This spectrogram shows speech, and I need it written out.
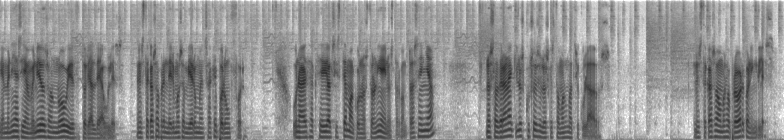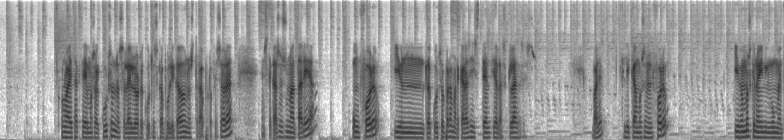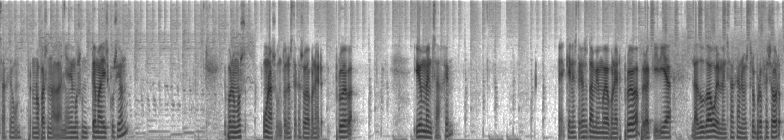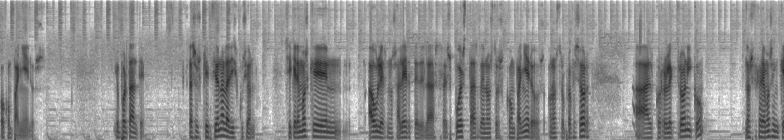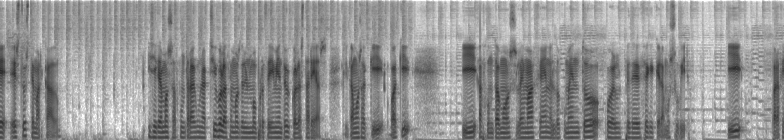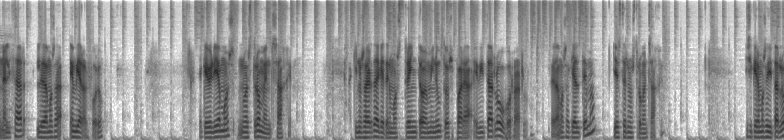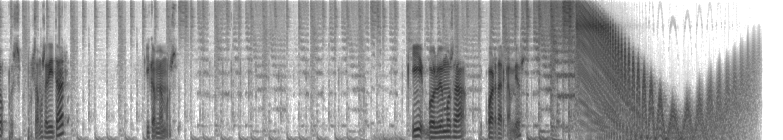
Bienvenidas y bienvenidos a un nuevo video tutorial de Aules. En este caso aprenderemos a enviar un mensaje por un foro. Una vez accedido al sistema con nuestro NIE y nuestra contraseña, nos saldrán aquí los cursos en los que estamos matriculados. En este caso vamos a probar con inglés. Una vez accedemos al curso nos salen los recursos que ha publicado nuestra profesora. En este caso es una tarea, un foro y un recurso para marcar asistencia a las clases. ¿Vale? Clicamos en el foro y vemos que no hay ningún mensaje aún, pero no pasa nada. Añadimos un tema de discusión y ponemos un asunto. En este caso voy a poner prueba y un mensaje. Eh, que en este caso también voy a poner prueba, pero aquí iría la duda o el mensaje a nuestro profesor o compañeros. Importante, la suscripción a la discusión. Si queremos que Aules nos alerte de las respuestas de nuestros compañeros o nuestro profesor al correo electrónico, nos fijaremos en que esto esté marcado. Y si queremos adjuntar algún archivo, lo hacemos del mismo procedimiento que con las tareas. Clicamos aquí o aquí y adjuntamos la imagen, el documento o el PDF que queramos subir. Y para finalizar, le damos a enviar al foro. Aquí veríamos nuestro mensaje. Aquí nos alerta de que tenemos 30 minutos para editarlo o borrarlo. Le damos aquí al tema y este es nuestro mensaje. Y si queremos editarlo, pues pulsamos editar y cambiamos. Y volvemos a guardar cambios.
